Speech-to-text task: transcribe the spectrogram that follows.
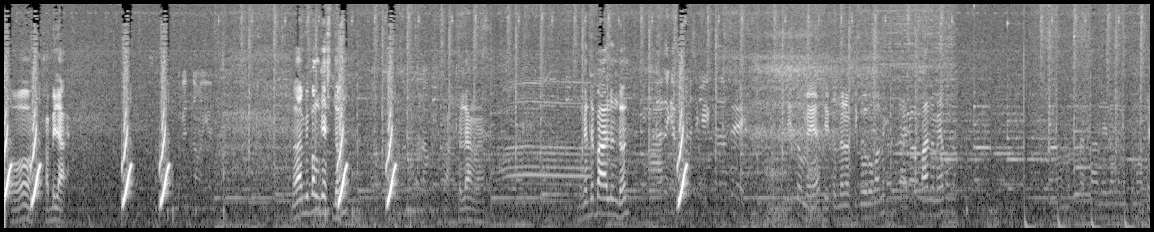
Oo, kabila. Marami bang guest doon? Sakto lang ha. Maganda ba alon doon? Dito may, dito na lang siguro kami. Kahit pa paano meron. Lang naman itong mga to.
